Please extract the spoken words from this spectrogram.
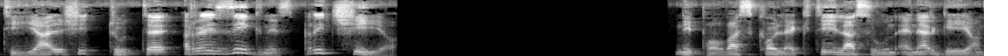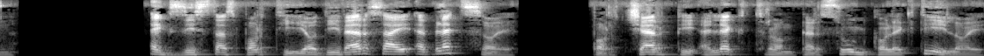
tial si tutte resignis pri cio. Ni povas collecti la sun energion. Existas por tio diversai eblezoi por cerpi electron per sun collectiloi,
